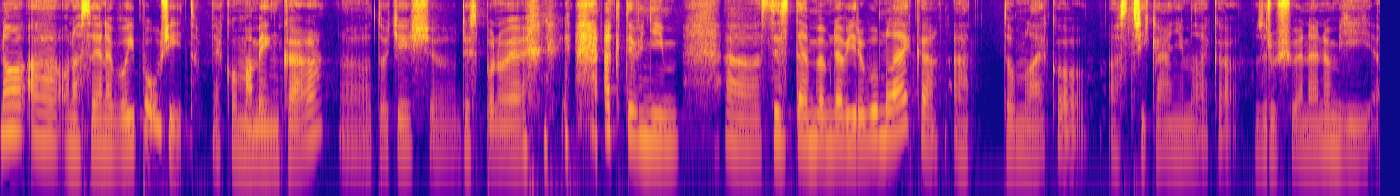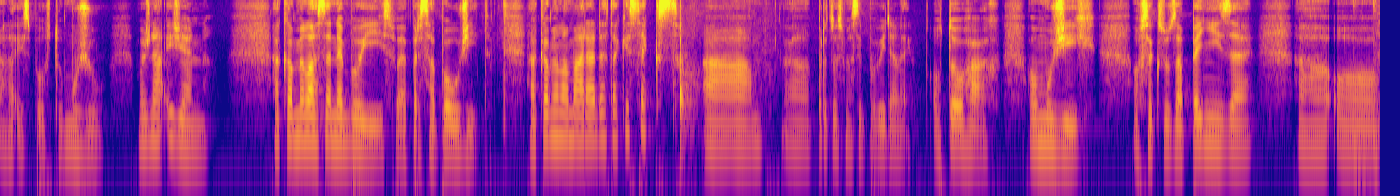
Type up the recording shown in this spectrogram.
No a ona se je nebojí použít. Jako maminka totiž disponuje aktivním systémem na výrobu mléka a to mléko a stříkání mléka zrušuje nejenom jí, ale i spoustu mužů, možná i žen. A Kamila se nebojí svoje prsa použít. A Kamila má ráda taky sex. A, a proto jsme si povídali o touhách, o mužích, o sexu za peníze, a, o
